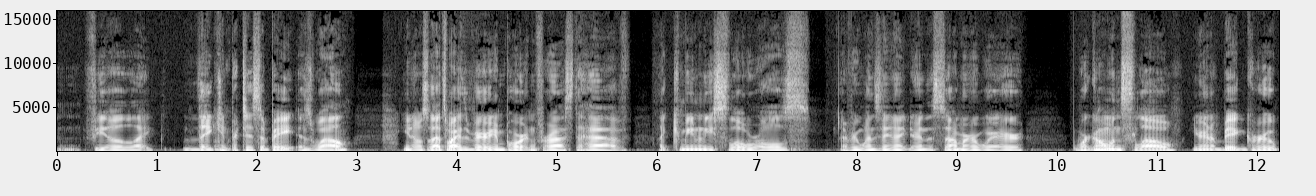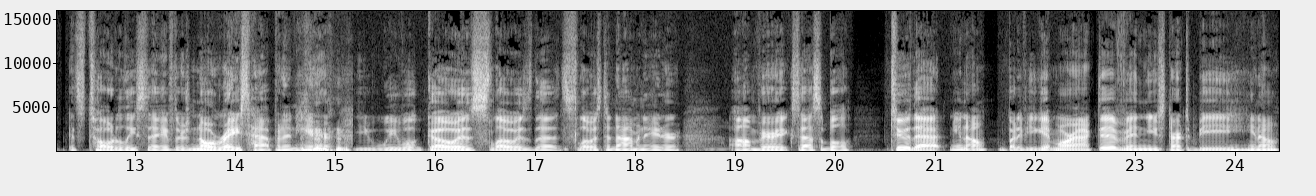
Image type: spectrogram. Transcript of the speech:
and feel like they can participate as well. You know, so that's why it's very important for us to have like community slow rolls every Wednesday night during the summer where we're going slow. You're in a big group. It's totally safe. There's no race happening here. you, we will go as slow as the slowest denominator. Um, very accessible to that, you know. But if you get more active and you start to be, you know,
